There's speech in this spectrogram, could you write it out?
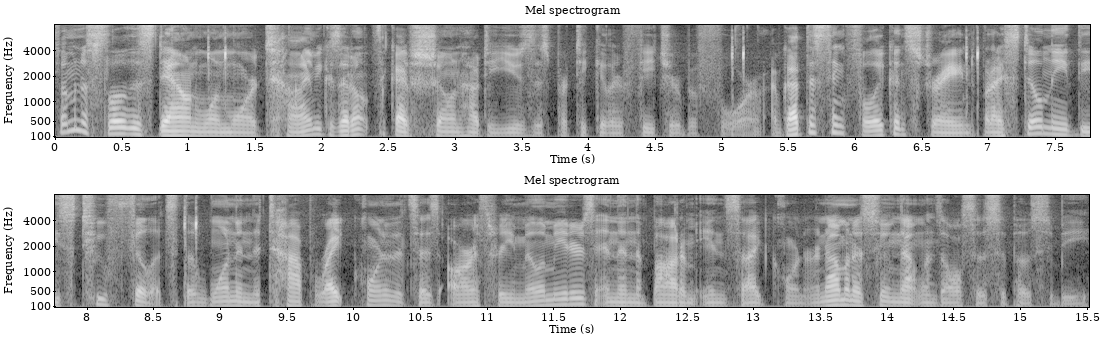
So I'm going to slow this down one more time because I don't think I've shown how to use this particular feature before. I've got this thing fully constrained, but I still need these two fillets, the one in the top right corner that says R3 millimeters and then the bottom inside corner. And I'm going to assume that one's also supposed to be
